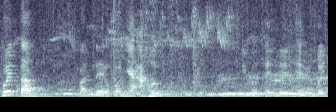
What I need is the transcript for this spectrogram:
quyết tâm và nếu có nhã hứng thì có thể liên hệ với mình.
